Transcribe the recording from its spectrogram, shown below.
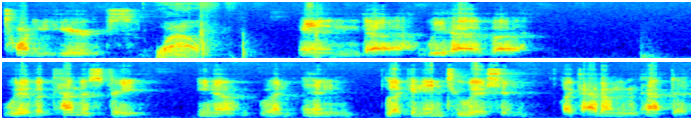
twenty years Wow. and uh, we have a we have a chemistry, you know, when and like an intuition. Like I don't even have to,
